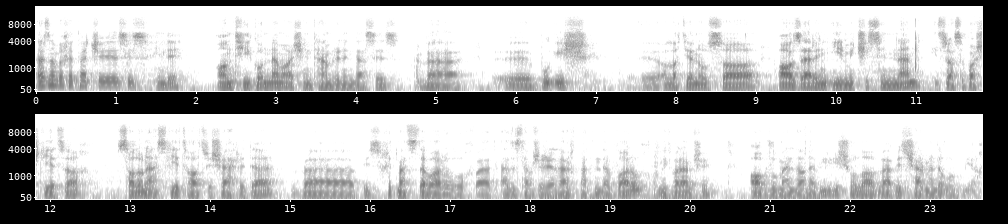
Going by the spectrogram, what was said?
ارزم به خدمت که سیز هنده آنتیگون تمرین تمرینین دستیز و بو ایش الله دیان اولسا آزرین 22 سنن هیدراسو باشلیه زاخت. salon əsli teatr şəhridə və biz xidmətçidə varıq və əziz tamaşaçıların xidmətində varıq. Ümidvaram ki, abruməndana bir iş ola və biz şərməndə olmayaq.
